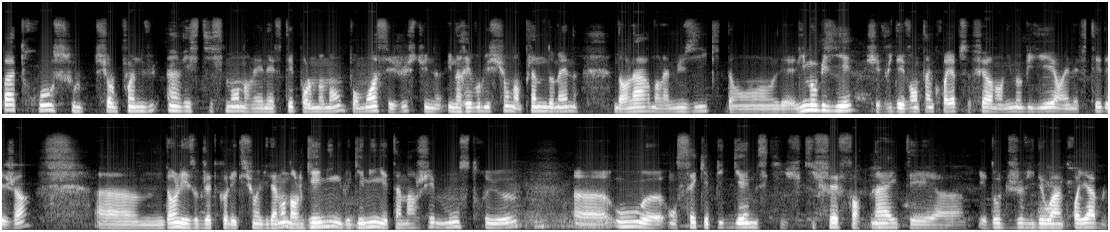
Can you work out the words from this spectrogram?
pas trop sur le point de vue investissement dans les NFT pour le moment. Pour moi, c'est juste une, révolution dans plein de domaines, dans l'art, dans la musique, dans l'immobilier. J'ai vu des ventes incroyables se faire dans l'immobilier en NFT déjà. Euh, dans les objets de collection évidemment, dans le gaming. Le gaming est un marché monstrueux euh, où on sait qu'Epic Games, qui, fait Fortnite et d'autres jeux vidéo incroyables,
